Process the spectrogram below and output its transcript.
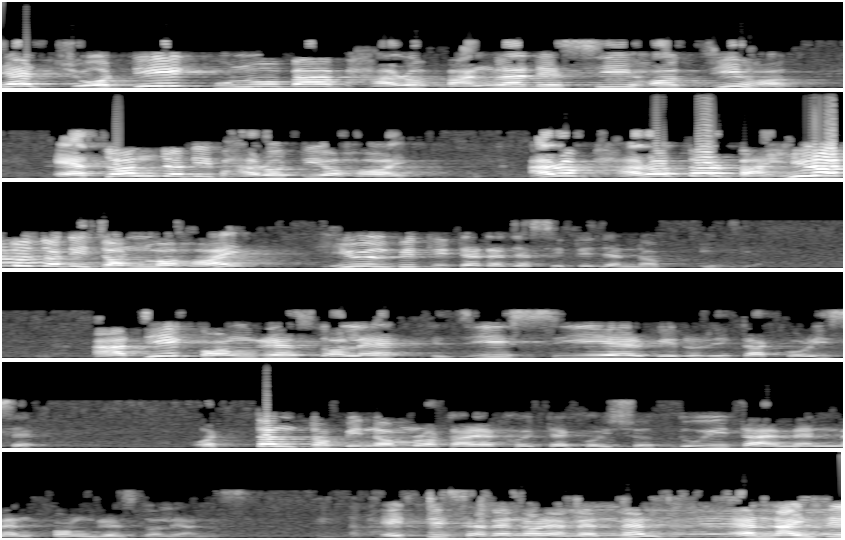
যে যদি কোনোবা ভাৰত বাংলাদেশী হওক যি হওক এজন যদি ভাৰতীয় হয় আৰু ভাৰতৰ বাহিৰতো যদি জন্ম হয় he will be treated as a citizen of India আজি কংগ্ৰেছ দলে যি চি এৰ বিৰোধিতা কৰিছে অত্যন্ত বিনম্ৰতাৰে সৈতে কৈছো দুইটা এমেণ্ডমেণ্ট কংগ্ৰেছ দলে আনিছে। এইটটি ছেভেনৰ amendment and ninety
